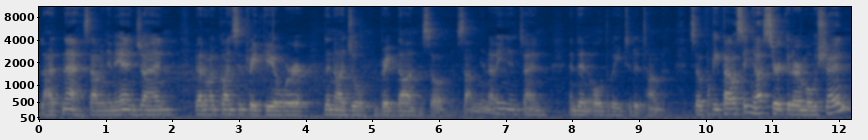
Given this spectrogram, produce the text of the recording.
Lahat na. Sama nyo na yan dyan. Pero mag-concentrate kayo where the nodule breakdown. So, sama nyo na rin yan dyan. And then all the way to the thumb. So, pakita ko sa inyo, circular motion.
